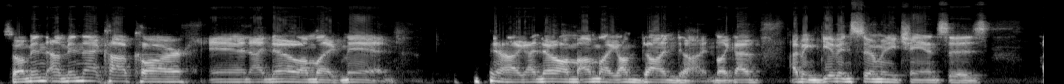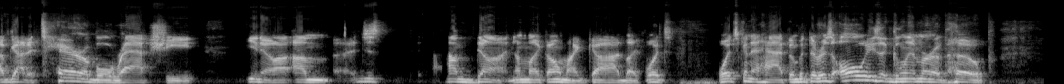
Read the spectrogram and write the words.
So I'm in I'm in that cop car and I know I'm like, man, yeah, like I know I'm I'm like I'm done done. Like I've I've been given so many chances. I've got a terrible rap sheet. You know, I'm just I'm done. I'm like, oh my god, like what's what's going to happen? But there is always a glimmer of hope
